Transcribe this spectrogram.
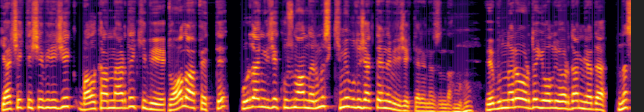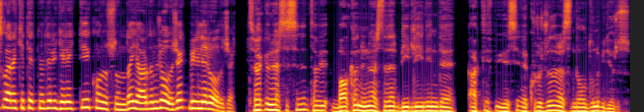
gerçekleşebilecek Balkanlardaki bir doğal afette buradan gidecek uzmanlarımız kimi bulacaklarını bilecekler en azından. Hı hı. Ve bunlara orada yol yordam ya da nasıl hareket etmeleri gerektiği konusunda yardımcı olacak birileri olacak. Trakya Üniversitesi'nin tabii Balkan Üniversiteler Birliği'nin de aktif bir üyesi ve kurucular arasında olduğunu biliyoruz.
